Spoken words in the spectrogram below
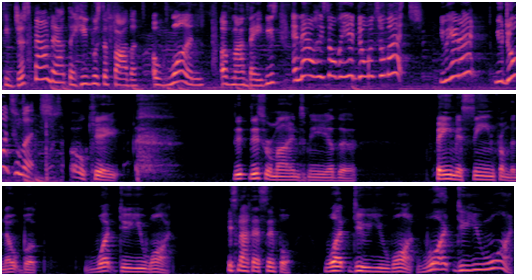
He just found out that he was the father of one of my babies, and now he's over here doing too much. You hear that? You doing too much. Okay. This reminds me of the famous scene from the notebook. What do you want? It's not that simple. What do you want? What do you want?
